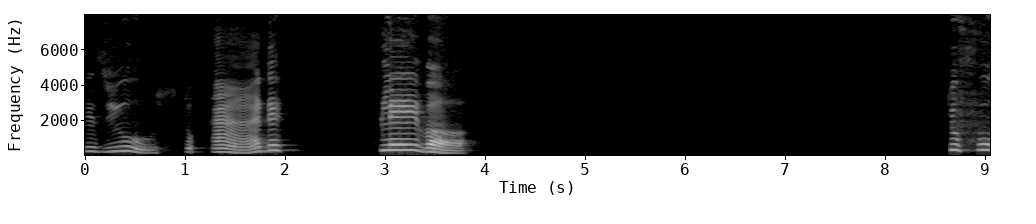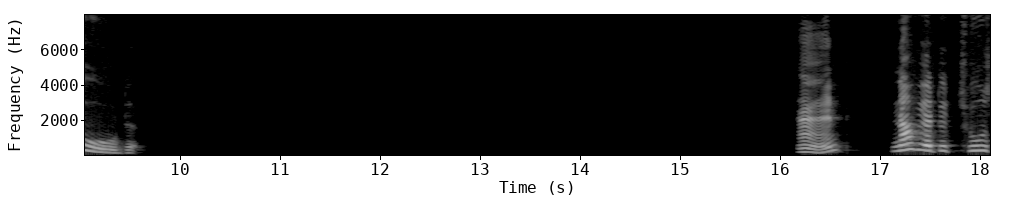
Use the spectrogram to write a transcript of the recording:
is used to add flavor to food. And now we have to choose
